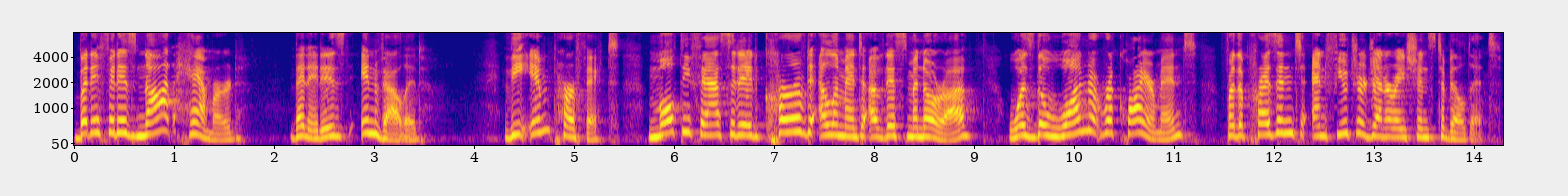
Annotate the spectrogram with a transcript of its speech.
But if it is not hammered, then it is invalid. The imperfect, multifaceted, curved element of this menorah was the one requirement for the present and future generations to build it.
